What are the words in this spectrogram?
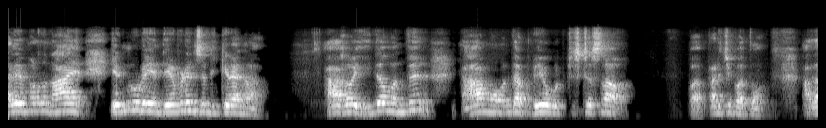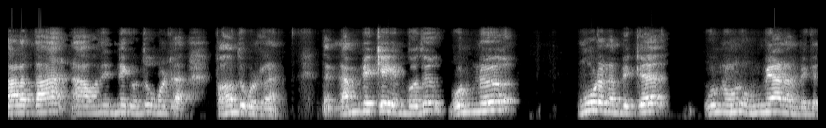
அதே மாதிரி தான் நான் என்னுடைய இந்த எவிடன்ஸ் நிக்கிறேங்கிறான். ஆகவே இதை வந்து நாம வந்து அப்படியே ஒரு டிஸ்கஸ்னா படிச்சு பார்த்தோம். அதால தான் நான் வந்து இன்னைக்கு வந்து உங்கள்கிட்ட பகிர்ந்து கொள்றேன். இந்த நம்பிக்கை என்பது ஒண்ணு மூட நம்பிக்கை ஒன்று ஒன்று உண்மையான நம்பிக்கை.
